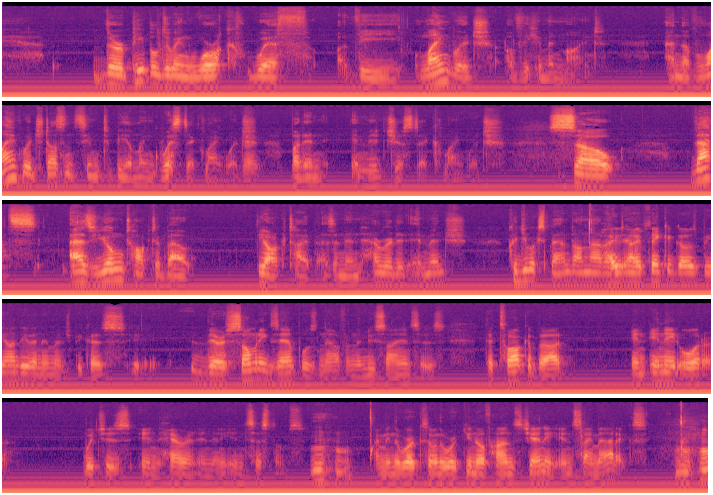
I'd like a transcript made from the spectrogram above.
there are people doing work with the language of the human mind. And the language doesn't seem to be a linguistic language, right. but an imagistic language. So that's, as Jung talked about the archetype as an inherited image, could you expand on that I, I, think it goes beyond even image because it, there are so many examples now from the new sciences that talk about an innate order, which is inherent in, in systems. Mm-hmm. I mean, the work, some of the work you know of Hans Jenny in cymatics.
